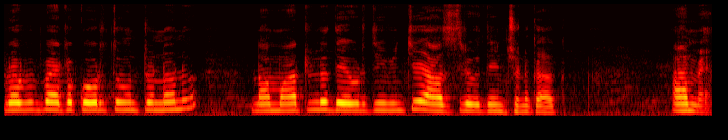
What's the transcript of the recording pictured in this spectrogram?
ప్రభుపేట కోరుతూ ఉంటున్నాను. నా మాటలు దేవుడు దీవించి ఆశీర్వదించును కాక Amen.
